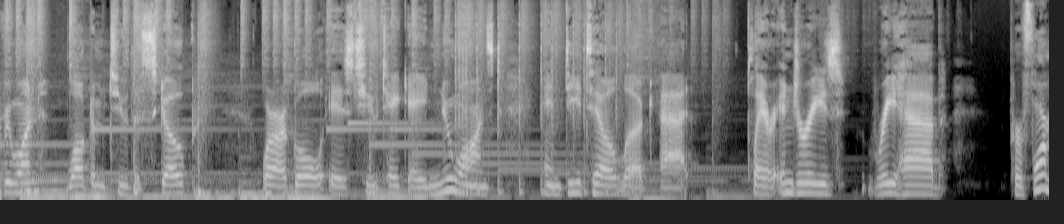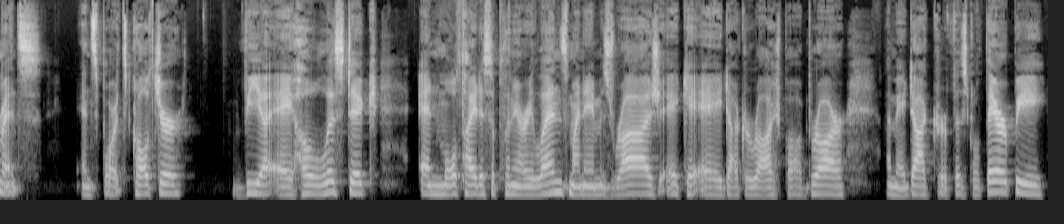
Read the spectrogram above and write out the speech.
everyone. Welcome to The Scope, where our goal is to take a nuanced and detailed look at player injuries, rehab, performance, and sports culture via a holistic and multidisciplinary lens. My name is Raj, aka Dr. Rajpal Brar. I'm a doctor of physical therapy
